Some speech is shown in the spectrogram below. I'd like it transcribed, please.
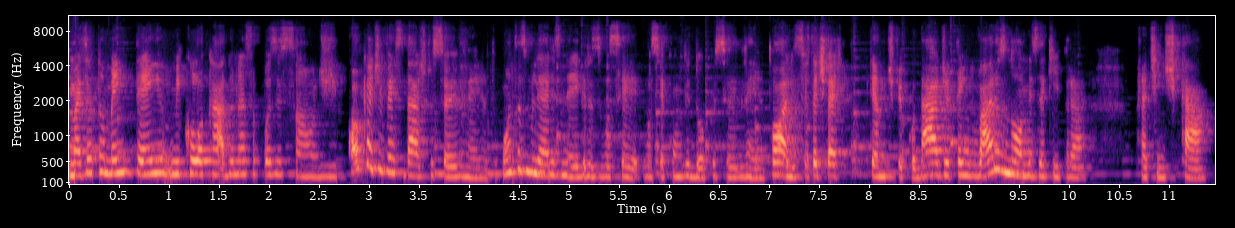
Mas eu também tenho me colocado nessa posição de qual que é a diversidade do seu evento? Quantas mulheres negras você, você convidou para o seu evento? Olha, se você estiver tendo dificuldade, eu tenho vários nomes aqui para te indicar.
